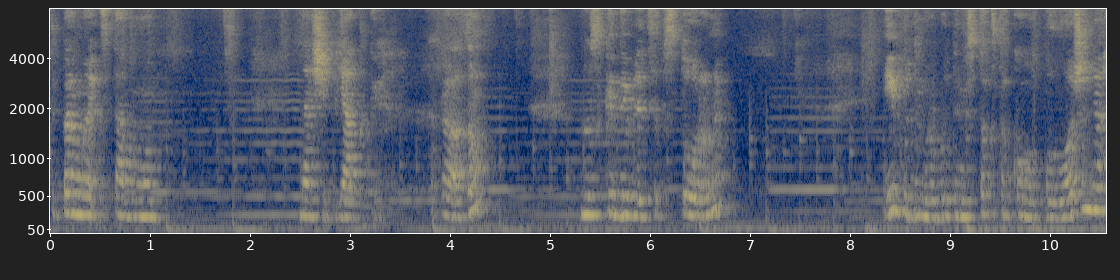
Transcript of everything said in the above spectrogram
Тепер ми ставимо наші п'ятки разом. Носки дивляться в сторони. І будемо робити місток з такого положення,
